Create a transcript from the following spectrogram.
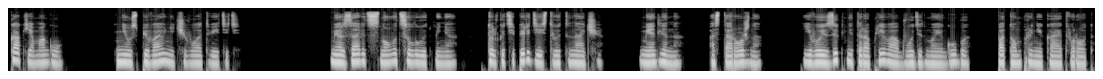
«Как я могу?» Не успеваю ничего ответить. Мерзавец снова целует меня, только теперь действует иначе. Медленно, осторожно. Его язык неторопливо обводит мои губы, потом проникает в рот.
